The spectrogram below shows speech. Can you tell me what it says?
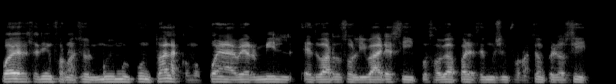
puede ser información muy, muy puntual, como pueden haber mil Eduardos Olivares y pues obvio aparece mucha información, pero sí,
